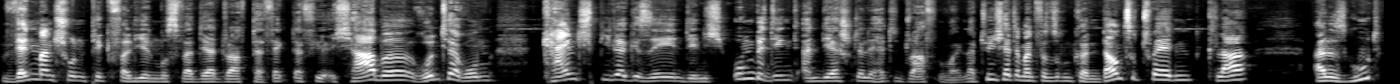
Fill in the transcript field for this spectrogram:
wenn man schon einen Pick verlieren muss, war der Draft perfekt dafür. Ich habe rundherum keinen Spieler gesehen, den ich unbedingt an der Stelle hätte draften wollen. Natürlich hätte man versuchen können, down zu traden, klar, alles gut.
